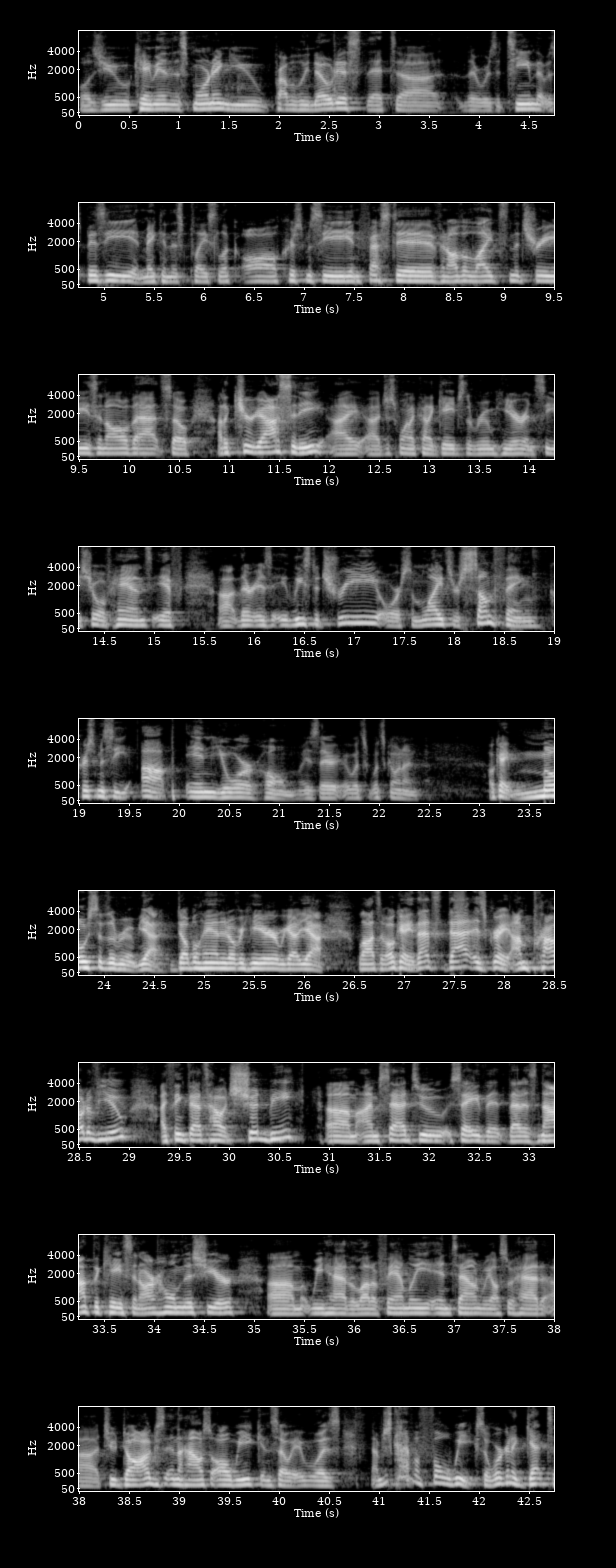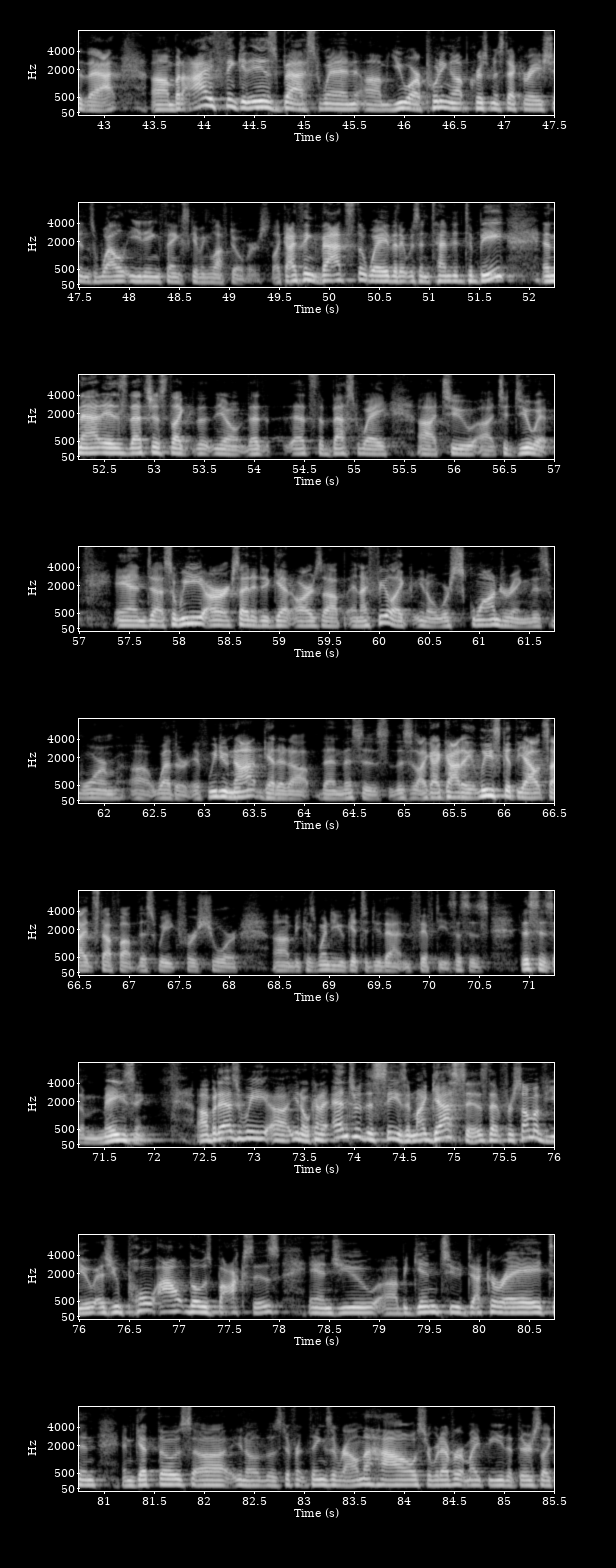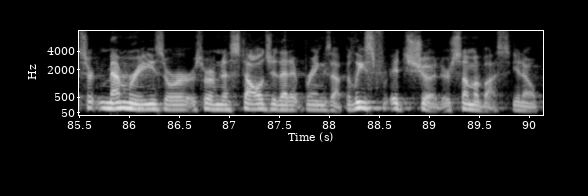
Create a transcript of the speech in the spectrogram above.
Well, as you came in this morning, you probably noticed that uh, there was a team that was busy and making this place look all Christmassy and festive and all the lights and the trees and all that. So, out of curiosity, I uh, just want to kind of gauge the room here and see, show of hands, if uh, there is at least a tree or some lights or something Christmassy up in your home. Is there, what's, what's going on? Okay, most of the room. Yeah, double-handed over here. We got yeah, lots of. Okay, that's that is great. I'm proud of you. I think that's how it should be. Um, I'm sad to say that that is not the case in our home this year. Um, we had a lot of family in town. We also had uh, two dogs in the house all week, and so it was um, just kind of a full week. So we're going to get to that. Um, but I think it is best when um, you are putting up Christmas decorations while eating Thanksgiving leftovers. Like I think that's the way that it was intended to be, and that is that's just like the you know that that's the best way uh, to uh, to do it. And uh, so we are excited to get ours up, and I feel like you know we're squandering this warm uh, weather. If we do not get it up, then this is this is like I got to at least get the outside stuff up this week for sure, um, because when do you get to do that in 50s? This is this is amazing. Uh, but as we uh, you know kind of enter the season, my guess is that for some of you, as you pull out those boxes and you uh, begin to decorate and and get those uh, you know those different things around the house or whatever it might be, that there's like certain memories or sort of nostalgia that it brings up. At least it should, or some of us, you know.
